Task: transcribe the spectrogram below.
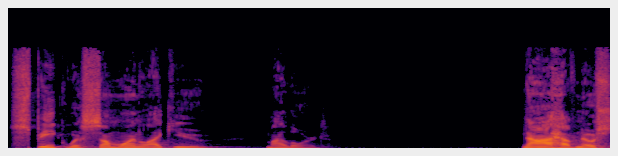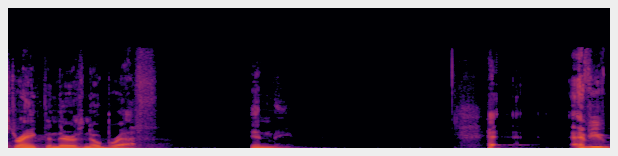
speak with someone like you, my Lord? Now I have no strength and there is no breath in me. Have you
